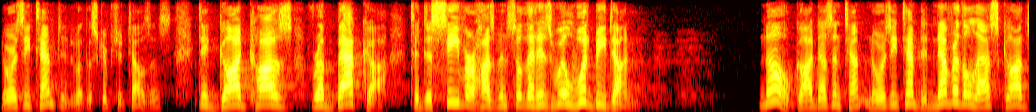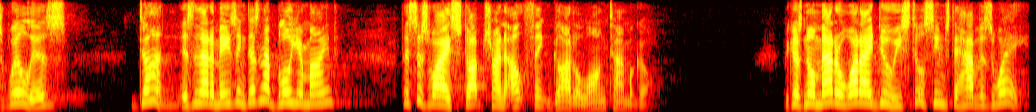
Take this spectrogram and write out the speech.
nor is he tempted, what the scripture tells us. Did God cause Rebekah to deceive her husband so that his will would be done? No, God doesn't tempt, nor is he tempted. Nevertheless, God's will is done. Isn't that amazing? Doesn't that blow your mind? This is why I stopped trying to outthink God a long time ago. Because no matter what I do, he still seems to have his way.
